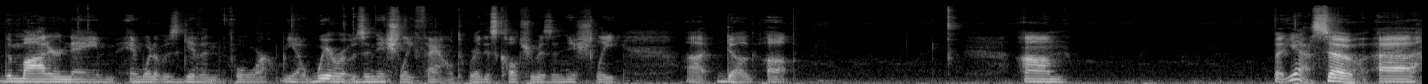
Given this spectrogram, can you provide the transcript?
the modern name and what it was given for you know where it was initially found, where this culture was initially uh, dug up. Um, but yeah, so uh,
